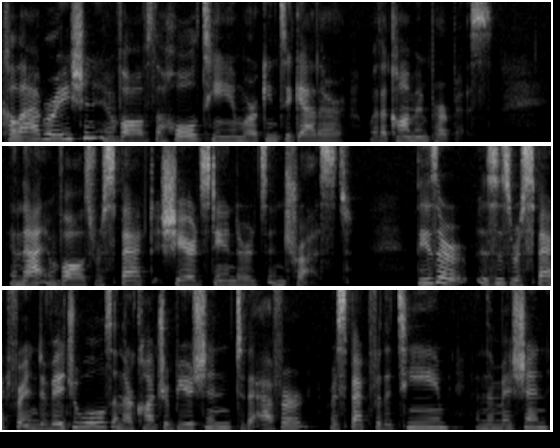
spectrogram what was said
Collaboration involves the whole team working together with a common purpose, and that involves respect, shared standards, and trust. These are, this is respect for individuals and their contribution to the effort, respect for the team and the mission.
